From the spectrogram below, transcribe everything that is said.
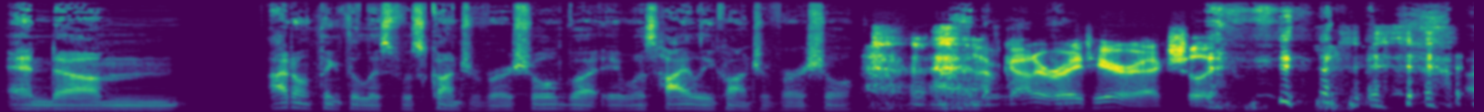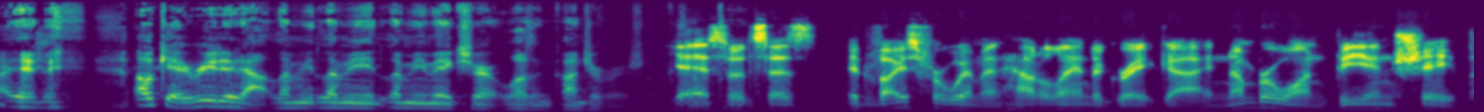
And um, I don't think the list was controversial, but it was highly controversial. And, I've got it right here, actually. okay, read it out. Let me let me let me make sure it wasn't controversial. Yeah, so it says advice for women: how to land a great guy. Number one, be in shape.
